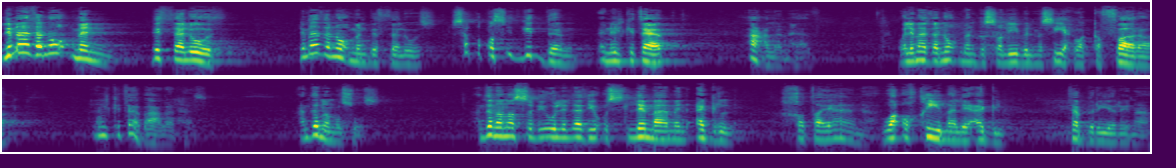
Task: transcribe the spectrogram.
لماذا نؤمن بالثالوث؟ لماذا نؤمن بالثالوث؟ سبب بسيط جدا أن الكتاب أعلن هذا. ولماذا نؤمن بصليب المسيح والكفارة؟ الكتاب أعلن هذا. عندنا نصوص. عندنا نص بيقول الذي أسلم من أجل خطايانا وأقيم لأجل تبريرنا.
